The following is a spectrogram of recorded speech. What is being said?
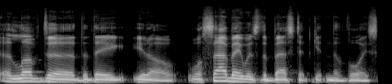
I loved uh, that they you know well Sabe was the best at getting the voice.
